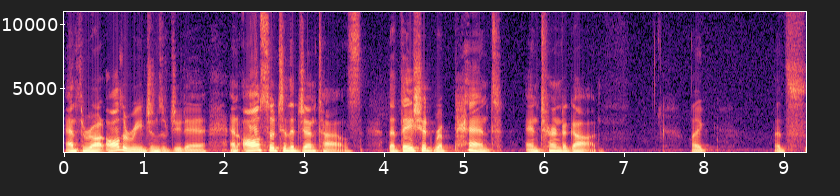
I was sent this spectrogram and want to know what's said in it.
and throughout all the regions of Judea, and also to the Gentiles, that they should repent and turn to God. Like, that's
